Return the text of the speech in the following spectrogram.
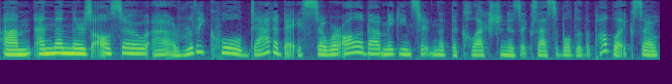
Um, and then there's also a really cool database. So we're all about making certain that the collection is accessible to the public. So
